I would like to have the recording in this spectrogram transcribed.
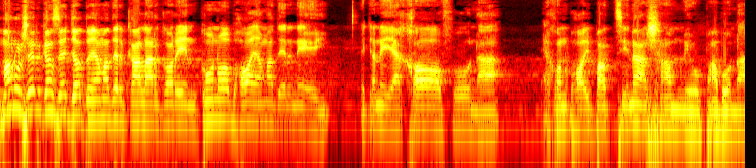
মানুষের কাছে যতই আমাদের কালার করেন, কোনো ভয় আমাদের নেই। এখানে এখফ না। এখন ভয় পাচ্ছি না, সামনেও পাবো না।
